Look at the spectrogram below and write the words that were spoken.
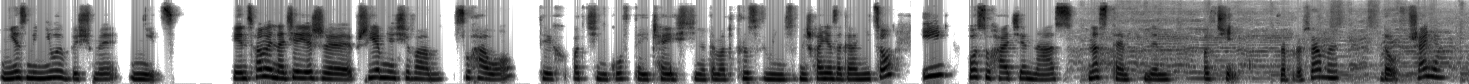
Nie zmieniłybyśmy nic. Więc mamy nadzieję, że przyjemnie się Wam słuchało tych odcinków, tej części na temat plusów i minusów mieszkania za granicą i posłuchacie nas w następnym odcinku. Zapraszamy. Do usłyszenia.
